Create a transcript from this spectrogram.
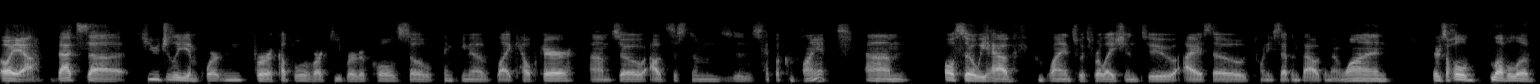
Oh yeah, that's uh, hugely important for a couple of our key verticals. So thinking of like healthcare, um, so OutSystems is HIPAA compliant. Um, also, we have compliance with relation to ISO 27001. There's a whole level of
